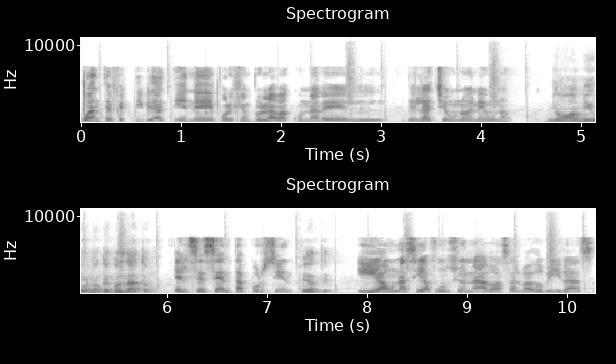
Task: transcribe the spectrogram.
cuánta efectividad tiene, por ejemplo, la vacuna del, H1N1? No, amigo, no tengo el dato. El 60%. Fíjate. Y aún así ha funcionado, ha salvado vidas.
